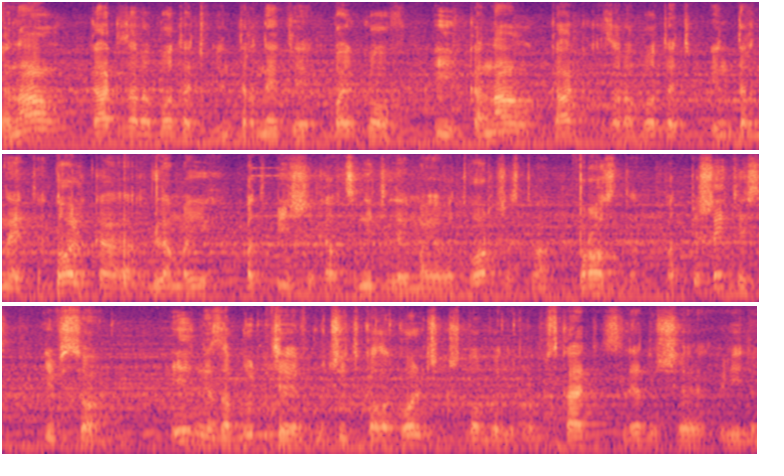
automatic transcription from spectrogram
Канал «Как заработать в интернете Байков» и канал «Как заработать в интернете». Только для моих подписчиков, ценителей моего творчества. Просто подпишитесь и все. И не забудьте включить колокольчик, чтобы не пропускать следующее видео.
